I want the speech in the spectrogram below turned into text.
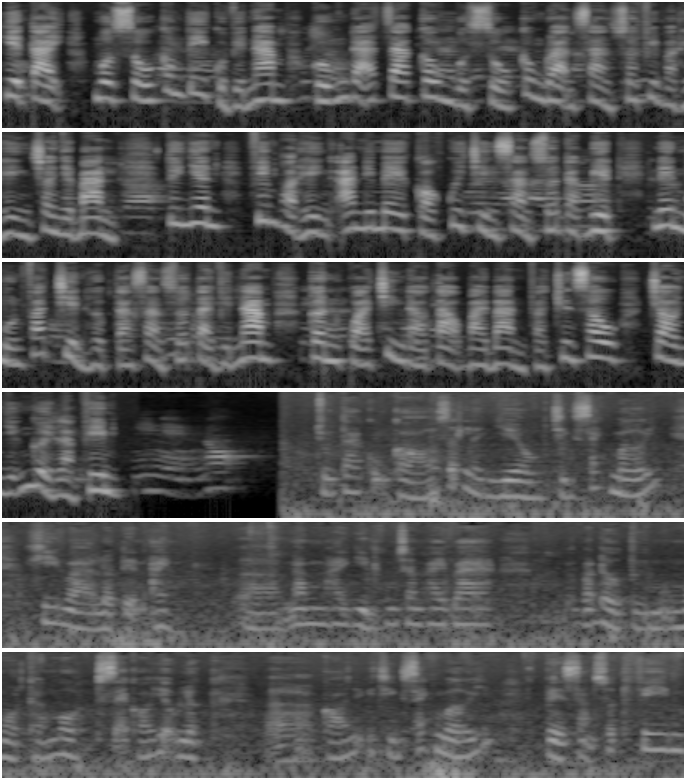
Hiện tại, một số công ty của Việt Nam cũng đã gia công một số công đoạn sản xuất phim hoạt hình cho Nhật Bản. Tuy nhiên, phim hoạt hình anime có quy trình sản xuất đặc biệt nên muốn phát triển hợp tác sản xuất tại Việt Nam cần quá trình đào tạo bài bản và chuyên sâu cho những người làm phim. Chúng ta cũng có rất là nhiều chính sách mới khi mà luật điện ảnh uh, năm 2023 bắt đầu từ mùng 1 tháng 1 sẽ có hiệu lực uh, có những cái chính sách mới về sản xuất phim,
